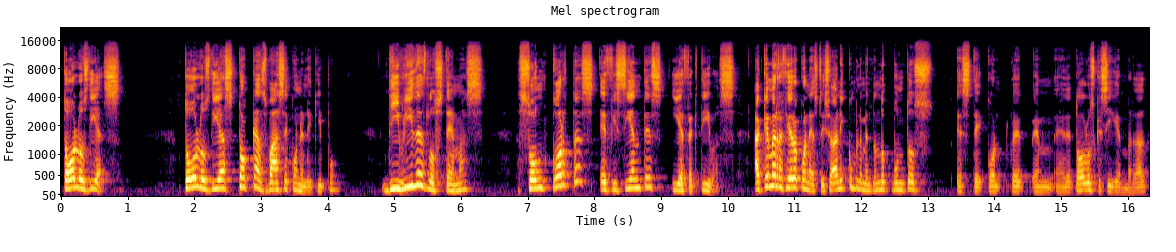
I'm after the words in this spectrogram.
Todos los días, todos los días tocas base con el equipo, divides los temas, son cortas, eficientes y efectivas. ¿A qué me refiero con esto? Y se van a ir complementando puntos este, con, em, eh, de todos los que siguen, ¿verdad?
